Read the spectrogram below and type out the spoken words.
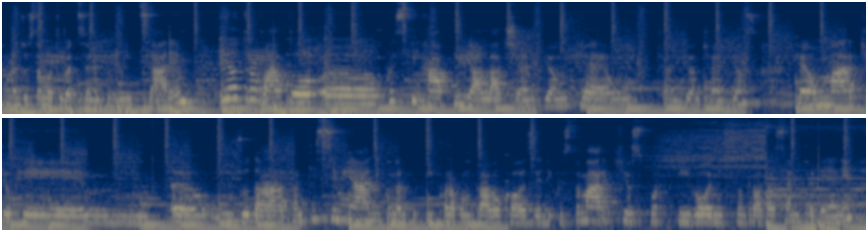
una giusta motivazione per iniziare. E ho trovato uh, questi capi alla Champion che è un Champion Champions che è un marchio che um, uh, uso da tantissimi anni quando ero più piccola compravo cose di questo marchio sportivo e mi sono trovata sempre bene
